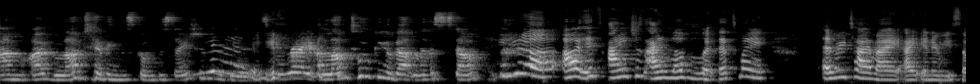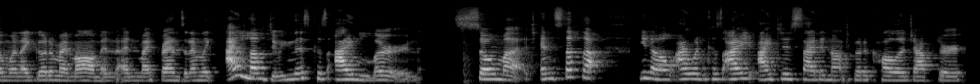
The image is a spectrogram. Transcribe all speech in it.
um, I've loved having this conversation with you. It's great. I love talking about this stuff. Yeah, I it's I just I love that's my every time I I interview someone, I go to my mom and and my friends and I'm like, I love doing this cuz I learn so much and stuff that you know, I wouldn't cuz I I decided not to go to college after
